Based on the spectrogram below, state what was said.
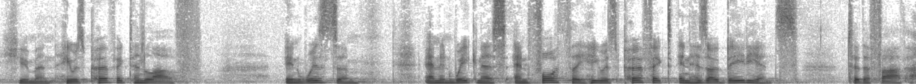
human. He was perfect in love, in wisdom, and in weakness. And fourthly, he was perfect in his obedience to the Father.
